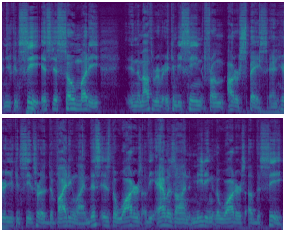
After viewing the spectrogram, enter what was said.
and you can see it's just so muddy in the mouth of the river. It can be seen from outer space, and here you can see the sort of dividing line. This is the waters of the Amazon meeting the waters of the sea.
